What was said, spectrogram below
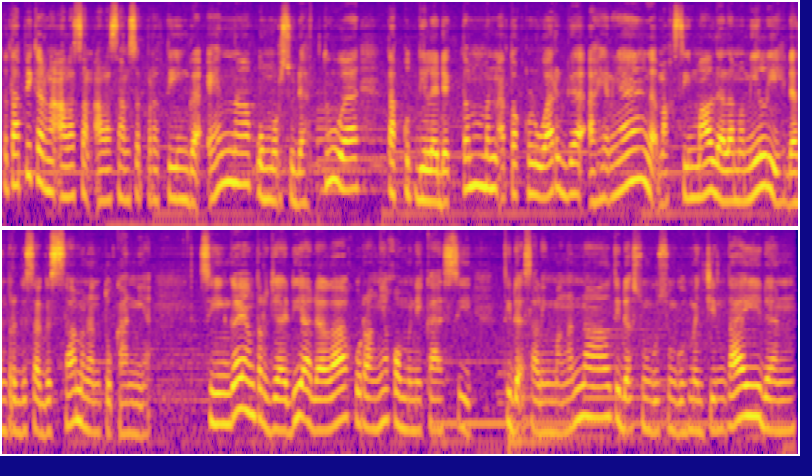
tetapi karena alasan-alasan seperti nggak enak, umur sudah tua, takut diledek teman atau keluarga, akhirnya nggak maksimal dalam memilih dan tergesa-gesa menentukannya. Sehingga yang terjadi adalah kurangnya komunikasi, tidak saling mengenal, tidak sungguh-sungguh mencintai, dan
